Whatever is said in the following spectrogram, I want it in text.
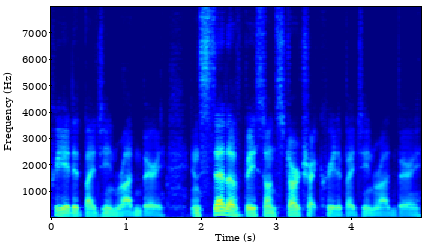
created by Gene Roddenberry, instead of based on Star Trek, created by Gene Roddenberry.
